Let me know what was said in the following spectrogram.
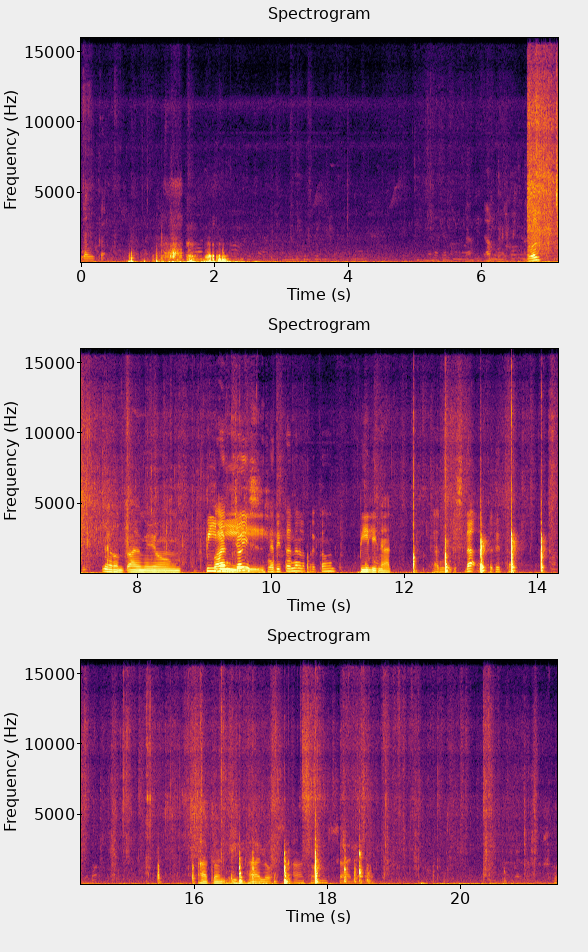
langka. Meron tayo ngayong pili. choice, nga dito na lang pritohan. Pili nut. Ang isda, ito dito. Aton ihalo sa aton salad. So,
